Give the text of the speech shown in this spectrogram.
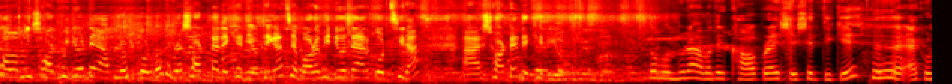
সব আমি শর্ট ভিডিওতে আপলোড করব। তোমরা শর্টটা দেখে দিও ঠিক আছে? বড় ভিডিওতে আর করছি না। আর শর্টে দেখে দিও। তো বন্ধুরা, আমাদের খাওয়া প্রায় শেষের দিকে। এখন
